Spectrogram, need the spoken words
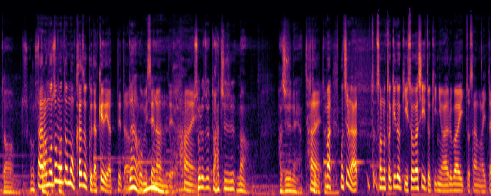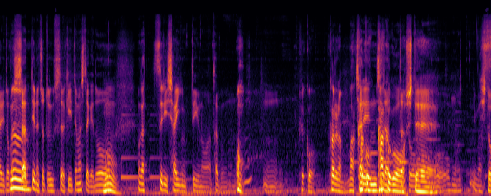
たんですか？あのもともとともう家族だけでやってたお店なんで、はい。それずっと80まあ80年やってきてるはい。まあ、もちろんあその時々忙しい時にはアルバイトさんがいたりとかしたっていうのはちょっとうっすら聞いてましたけど、うん、まあがっつり社員っていうのは多分、あうん、結構彼らもまあ覚悟をして人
